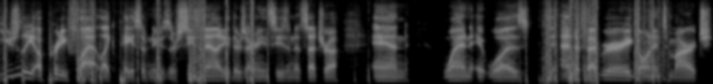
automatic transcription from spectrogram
usually a pretty flat like pace of news. There's seasonality, there's earnings season, etc. And when it was the end of February going into March,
